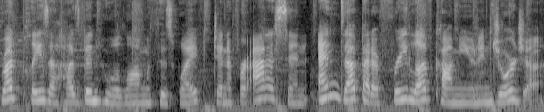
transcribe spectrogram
Rudd plays a husband who, along with his wife, Jennifer Aniston, ends up at a free love commune in Georgia.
